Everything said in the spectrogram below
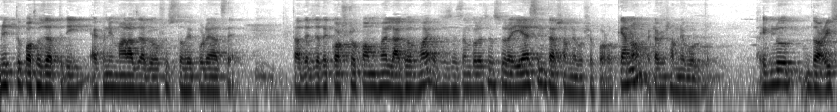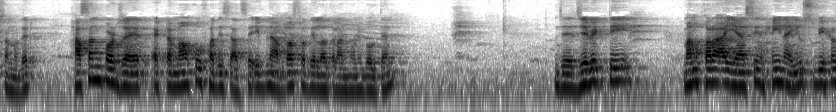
মৃত্যু পথযাত্রী এখনই মারা যাবে, অসুস্থ হয়ে পড়ে আছে। তাদের যাতে কষ্ট কম হয়, লাঘব হয়, রাসূল হাসান বলেছেন, সূরা ইয়াসিন তার সামনে বসে পড়ো। কেন? এটা আমি সামনে বলব। এগুলো দাইফ সনদের। হাসান পর্যায়ের একটা মাওকুফ হাদিস আছে, ইবনে আব্বাস রাদিয়াল্লাহু তাআলা বলতেন যে যে ব্যক্তি মান করা ইয়াসিন হিনা ইউসবিহ,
